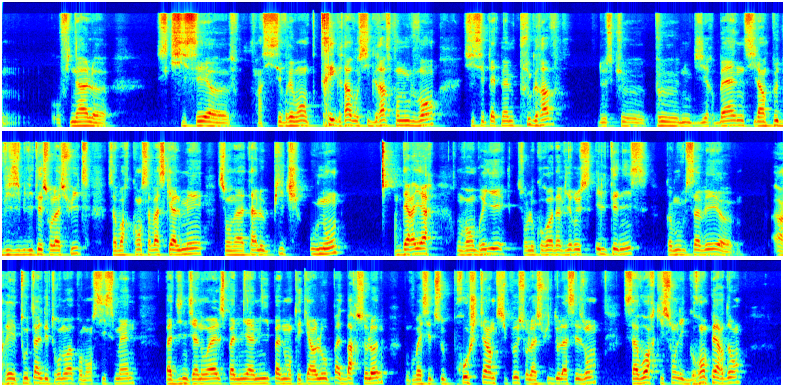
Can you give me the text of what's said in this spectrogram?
au final, euh, si c'est si vraiment très grave, aussi grave qu'on nous le vend, si c'est peut-être même plus grave de ce que peut nous dire Ben, s'il a un peu de visibilité sur la suite, savoir quand ça va se calmer, si on atteint le pitch ou non. Derrière, on va embrayer sur le coronavirus et le tennis. Comme vous le savez, arrêt total des tournois pendant six semaines, pas d'Indian Wells, pas de Miami, pas de Monte Carlo, pas de Barcelone. Donc on va essayer de se projeter un petit peu sur la suite de la saison, savoir qui sont les grands perdants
